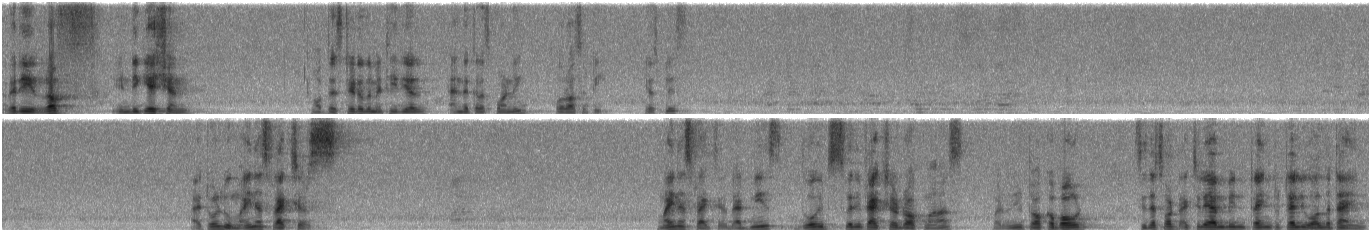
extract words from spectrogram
very rough indication of the state of the material and the corresponding porosity. Yes, please. I told you minus fractures. Minus fracture, that means though it is very fractured rock mass, but when you talk about See, that's what actually I have been trying to tell you all the time.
